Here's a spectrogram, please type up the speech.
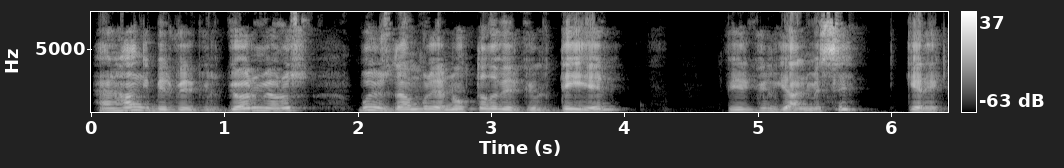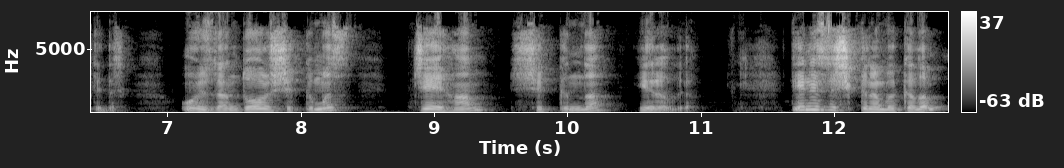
herhangi bir virgül görmüyoruz. Bu yüzden buraya noktalı virgül değil virgül gelmesi gereklidir. O yüzden doğru şıkkımız Ceyhan şıkkında yer alıyor. Denizli şıkkına bakalım.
